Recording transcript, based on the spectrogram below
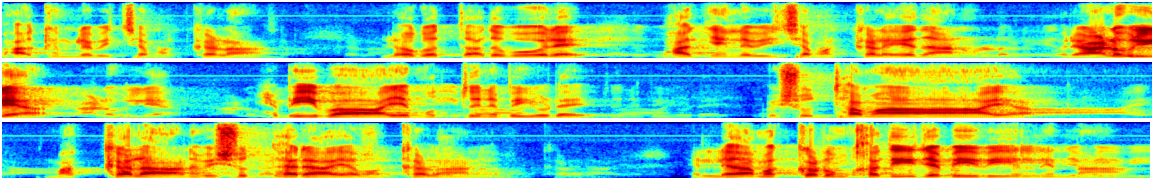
ഭാഗ്യം ലഭിച്ച മക്കളാണ്. ലോകത്ത് അതുപോലെ ഭാഗ്യം ലഭിച്ച മക്കൾ ഏതാണുള്ളത്? ഒരാളുമില്ല. ഹബീബായ മുത്തുനബിയുടെ വിശുദ്ധമായ മക്കളാണ് വിശുദ്ധരായ മക്കളാണ്. എല്ലാ മക്കളും ഖദീജ ബീവിയിൽ നിന്നാണ്.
